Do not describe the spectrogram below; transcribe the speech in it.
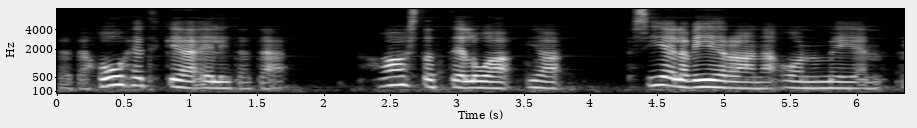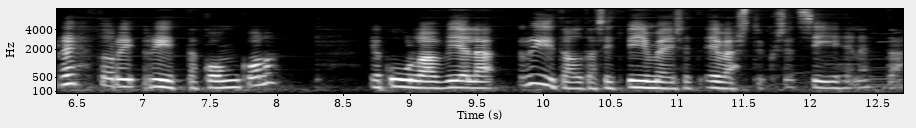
tätä H-hetkeä, eli tätä haastattelua. Ja siellä vieraana on meidän rehtori Riitta Konkola. Ja kuullaan vielä Riitalta sit viimeiset evästykset siihen, että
